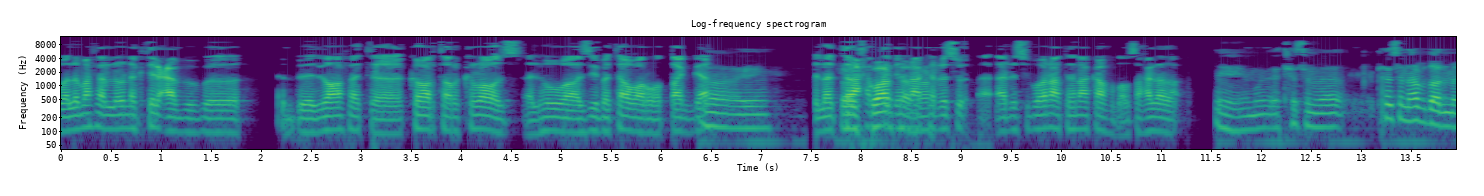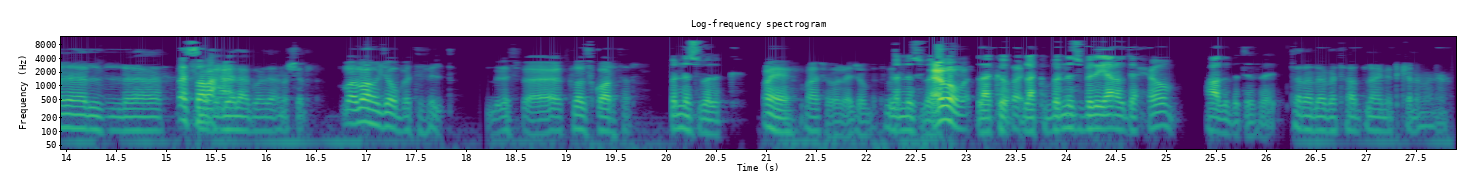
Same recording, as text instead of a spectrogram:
ولا مثلا لو إنك تلعب ب... بإضافة آه، كورتر كلوز اللي هو زيبا تاور والطقة آه إيه لا تلاحظ هناك آه. ال res... ال respawn ات هناك أفضل صح ولا لا؟ إيه تحس انه تحس إنه أفضل من ال بس صراحة نشر ما, ما هو جو Battlefield بالنسبة close quarter بالنسبة لك؟ إيه ما أشوف إنه جو Battlefield بالنسبة لك. عموما. لكن طيب. لكن بالنسبة لي أنا ودحوم هذا Battle ترى لعبة Hardline نتكلم عنها.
